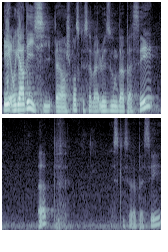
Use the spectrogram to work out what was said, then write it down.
Et regardez ici. Alors, je pense que ça va, le zoom va passer. Hop. Est-ce que ça va passer?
